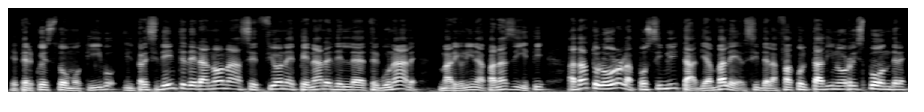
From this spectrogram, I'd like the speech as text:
e per questo motivo il presidente della nona sezione penale del Tribunale, Mariolina Panasiti, ha dato loro la possibilità di avvalersi della facoltà di non rispondere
